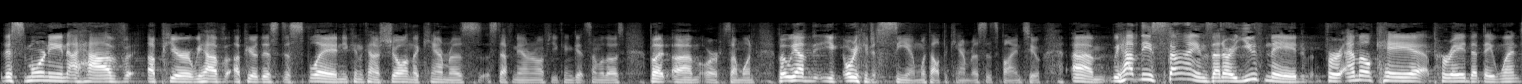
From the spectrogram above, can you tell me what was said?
this morning I have up here, we have up here this display, and you can kind of show on the cameras, Stephanie. I don't know if you can get some of those, but um, or someone, but we have, or you can just see them without the cameras. It's fine too. Um, we have these signs that our youth made for MLK parade that they went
